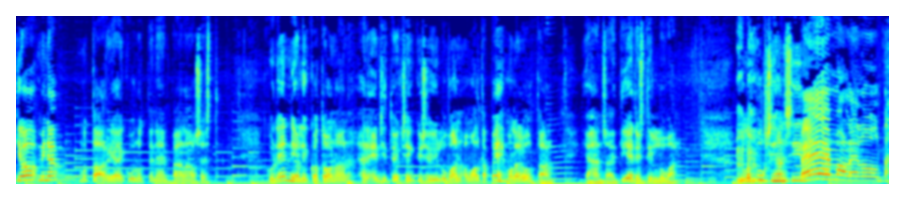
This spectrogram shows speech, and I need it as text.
Joo, minä, mutta Arja ei kuullut enempää lauseesta. Kun Enni oli kotonaan, hän ensitöikseen kysyi luvan omalta pehmolelultaan, ja hän sai tietysti luvan. Lopuksi hän, siir... Peemolelulta.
